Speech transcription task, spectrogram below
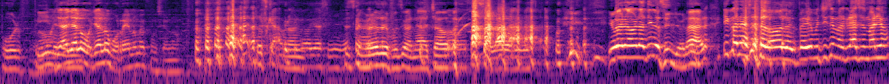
por fin. No, ya, ya, lo, ya lo borré, no me funcionó. Los cabrón. No, ya sí. ya. Los cabrones no funciona nada, chao. No, salado, amigos. Y bueno, ahora dilo sin llorar. Y con eso nos vamos a despedir. Muchísimas gracias, Mario.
